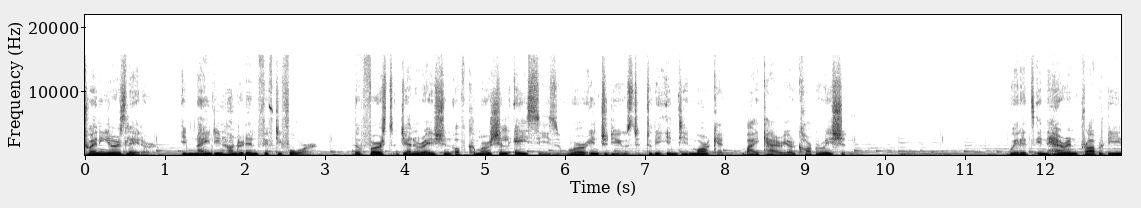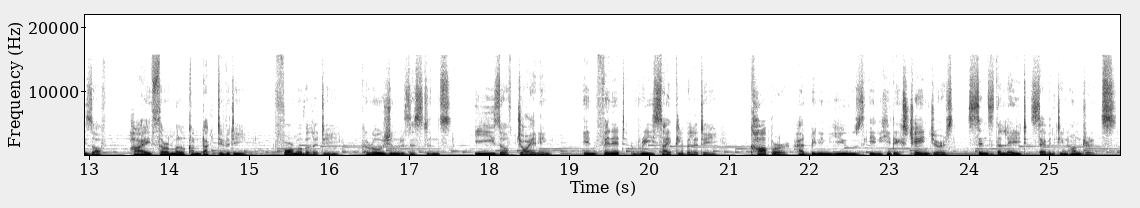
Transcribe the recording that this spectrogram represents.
Twenty years later, in 1954, the first generation of commercial ACs were introduced to the Indian market by Carrier Corporation. With its inherent properties of high thermal conductivity, formability, corrosion resistance, ease of joining, infinite recyclability, copper had been in use in heat exchangers since the late 1700s.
